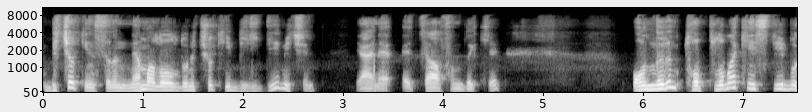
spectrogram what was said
birçok insanın ne mal olduğunu çok iyi bildiğim için yani etrafımdaki onların topluma kestiği bu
